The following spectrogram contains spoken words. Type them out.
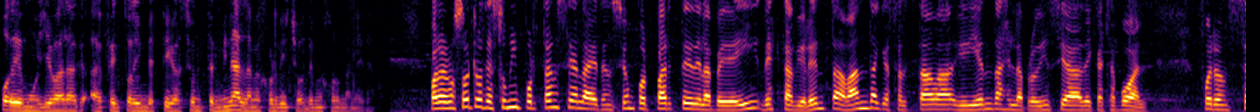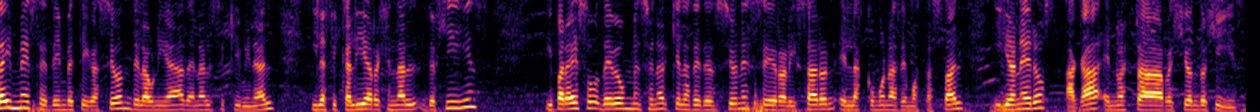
podemos llevar a, efecto la investigación, terminarla, mejor dicho, de mejor manera. Para nosotros de suma importancia la detención por parte de la PDI de esta violenta banda que asaltaba viviendas en la provincia de Cachapoal. Fueron seis meses de investigación de la Unidad de Análisis Criminal y la Fiscalía Regional de O'Higgins y para eso debemos mencionar que las detenciones se realizaron en las comunas de Mostazal y Graneros, acá en nuestra región de O'Higgins,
